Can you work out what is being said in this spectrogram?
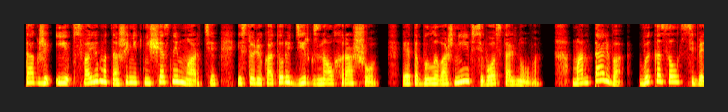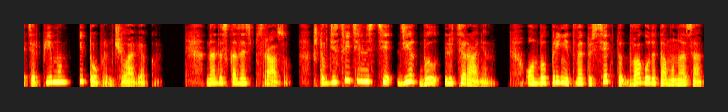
Также и в своем отношении к несчастной Марте, историю которой Дирк знал хорошо. Это было важнее всего остального. Монтальва выказал себя терпимым и добрым человеком. Надо сказать сразу, что в действительности Дирк был лютеранин. Он был принят в эту секту два года тому назад.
